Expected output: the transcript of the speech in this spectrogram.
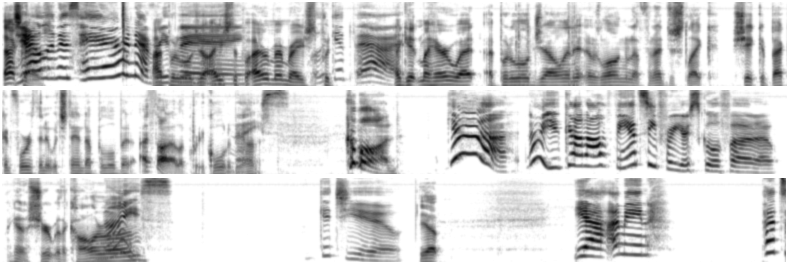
That Gel guy's- in his hair and I everything. put a little gel. I used to. Put, I remember I used to Look put at that. I get my hair wet. I put a little gel in it, and it was long enough, and I just like shake it back and forth, and it would stand up a little bit. I thought I looked pretty cool, to be honest. nice. Come on, Yeah. No, you got all fancy for your school photo. I got a shirt with a collar on. Nice. Look at you. Yep. Yeah, I mean, pets.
